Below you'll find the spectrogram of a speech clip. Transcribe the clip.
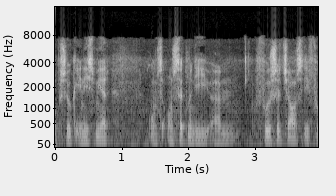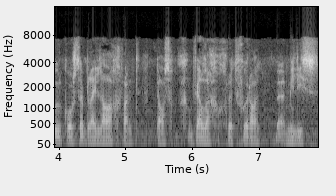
opsoek en dis meer. Ons ons sit met die ehm um, voersituasie, die voerkoste bly laag want daar's geweldige groot voorraad uh, mielies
